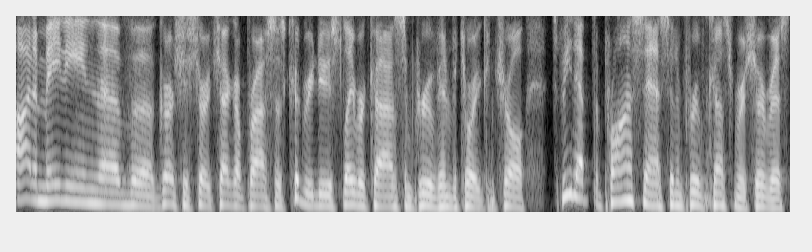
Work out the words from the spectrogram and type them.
automating of uh, grocery store checkout process could reduce labor costs, improve inventory control, speed up the process, and improve customer service.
